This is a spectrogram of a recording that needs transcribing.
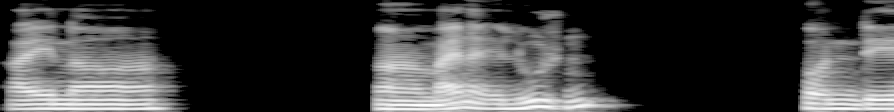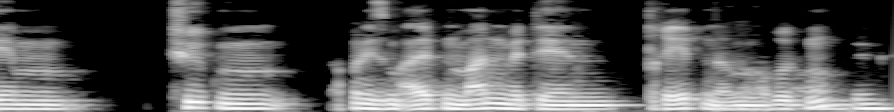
einer äh, meiner Illusion von dem Typen, von diesem alten Mann mit den Drähten im Rücken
